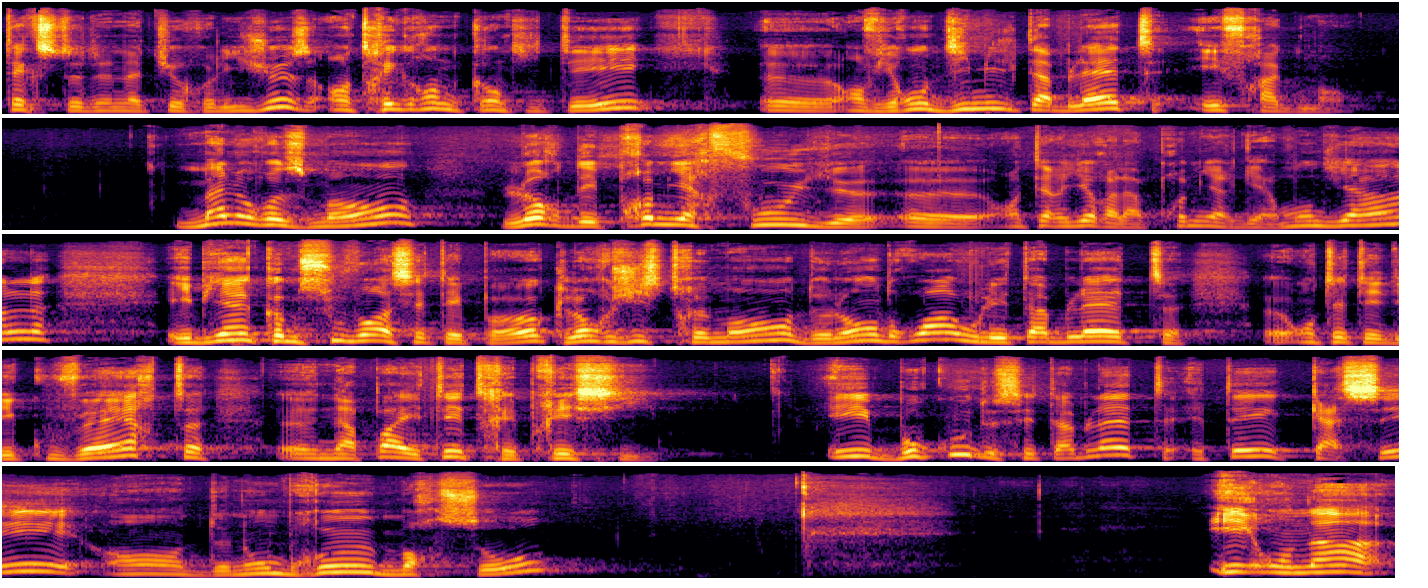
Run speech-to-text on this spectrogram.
textes de nature religieuse, en très grande quantité, environ 10 000 tablettes et fragments. Malheureusement, lors des premières fouilles euh, antérieures à la Première Guerre mondiale, eh bien, comme souvent à cette époque, l'enregistrement de l'endroit où les tablettes euh, ont été découvertes euh, n'a pas été très précis. Et beaucoup de ces tablettes étaient cassées en de nombreux morceaux. Et on a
